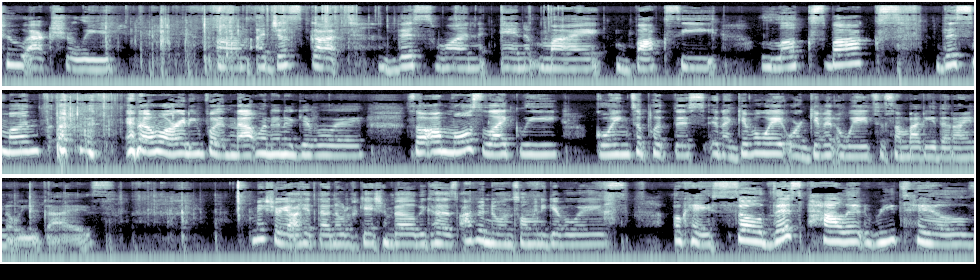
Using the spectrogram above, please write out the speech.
two actually. Um, I just got this one in my Boxy Luxe box this month. and I'm already putting that one in a giveaway. So I'm most likely going to put this in a giveaway or give it away to somebody that I know you guys make sure y'all hit that notification bell because I've been doing so many giveaways. Okay, so this palette retails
